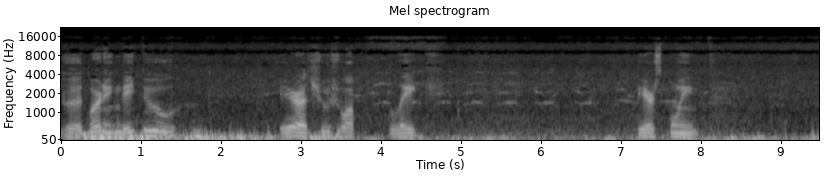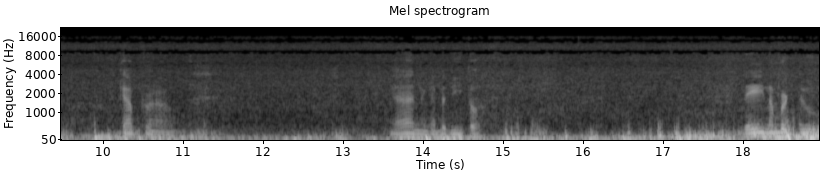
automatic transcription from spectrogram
Good morning, day two here at Shuswap Lake, Pierre's Point Campground. Yan, ang ganda dito. Day number two.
